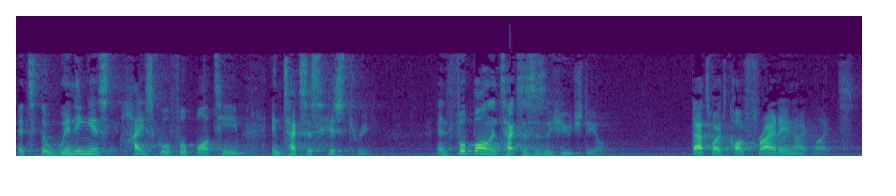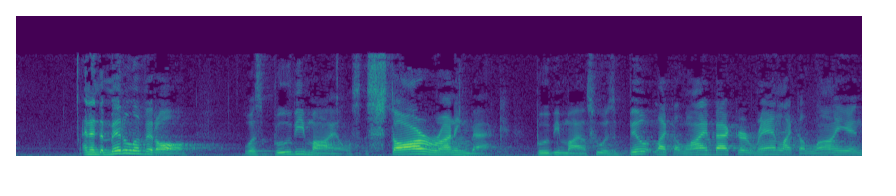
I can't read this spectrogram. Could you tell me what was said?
It's the winningest high school football team in Texas history. And football in Texas is a huge deal. That's why it's called Friday Night Lights. And in the middle of it all was Boobie Miles, star running back Boobie Miles, who was built like a linebacker, ran like a lion,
